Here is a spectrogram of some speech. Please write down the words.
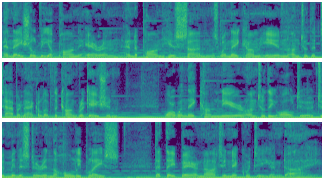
And they shall be upon Aaron and upon his sons when they come in unto the tabernacle of the congregation, or when they come near unto the altar to minister in the holy place that they bear not iniquity and die.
